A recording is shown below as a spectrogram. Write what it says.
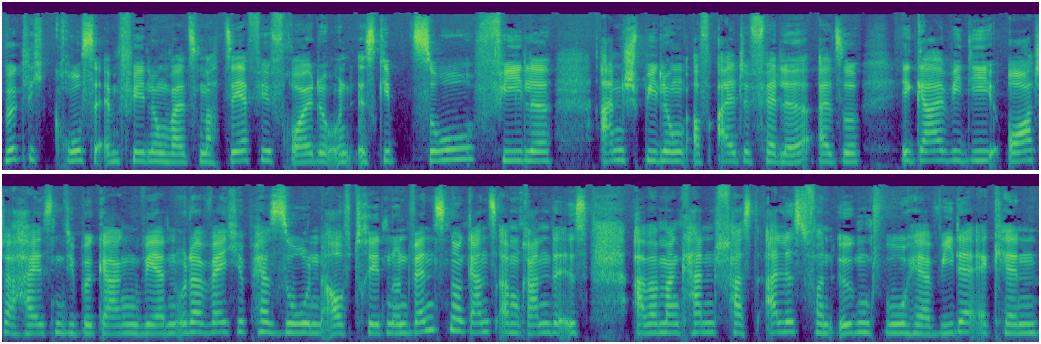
Wirklich große Empfehlung, weil es macht sehr viel Freude und es gibt so viele Anspielungen auf alte Fälle. Also egal wie die Orte heißen, die begangen werden oder welche Personen auftreten und wenn es nur ganz am Rande ist, aber man kann fast alles von irgendwoher wiedererkennen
